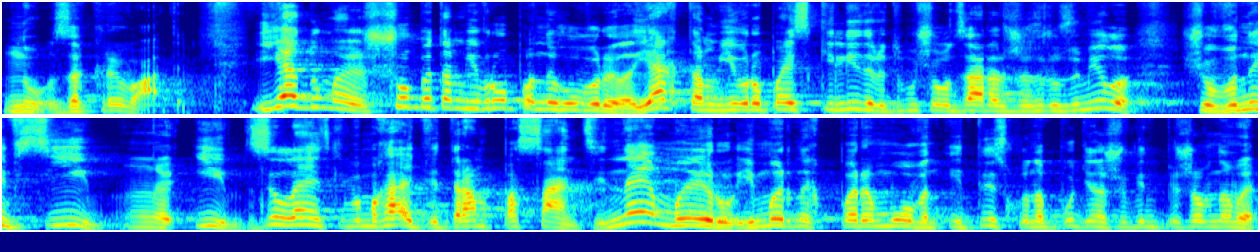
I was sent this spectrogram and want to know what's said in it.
ну закривати. І я думаю, що би там Європа не говорила, як там європейські лідери, тому що от зараз вже зрозуміло, що вони всі і Зеленський вимагають від Трампа санкцій, не миру і мирних перемовин і тиску на Путіна, щоб він пішов на мир,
